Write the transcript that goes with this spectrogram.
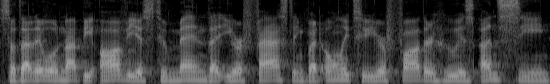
so that it will not be obvious to men that you are fasting, but only to your Father who is unseen,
